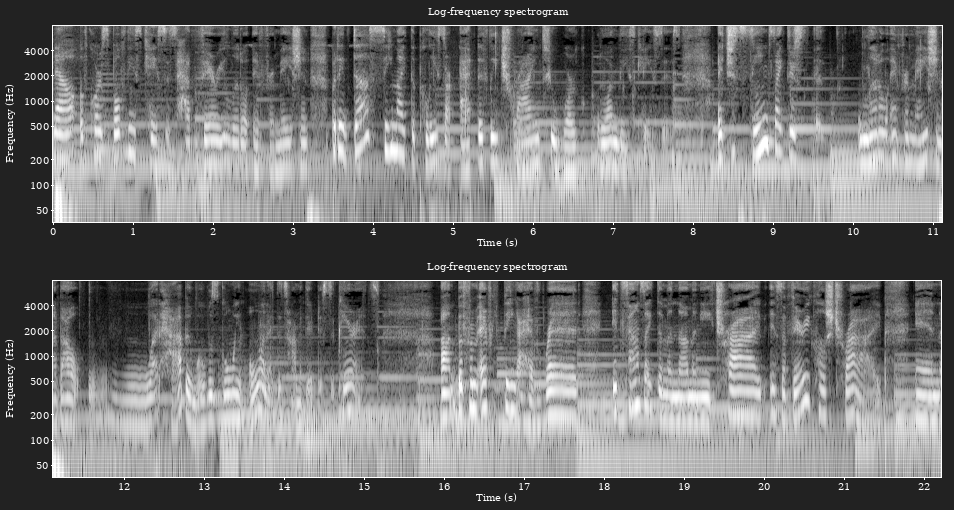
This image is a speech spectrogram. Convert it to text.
Now, of course, both of these cases have very little information, but it does seem like the police are actively trying to work on these cases. It just seems like there's uh, little information about what happened, what was going on at the time of their disappearance. Um, but from everything I have read, it sounds like the Menominee tribe is a very close tribe, and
